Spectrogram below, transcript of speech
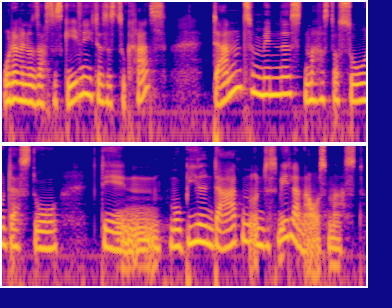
Oder wenn du sagst, es geht nicht, das ist zu krass, dann zumindest mach es doch so, dass du den mobilen Daten und das WLAN ausmachst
